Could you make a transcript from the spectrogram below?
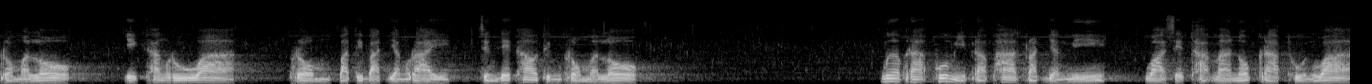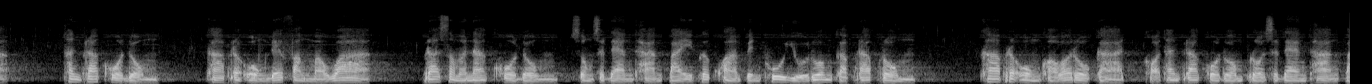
พรหมโลก อีกทั้งรู้ว่า พรหมปฏิบัติอย่างไร จึงได้เข้าถึงพรหมโลก เมื่อพระผู้มีพระภาคตรัสอย่างนี้ วาเสถามานพกราบทูลว่า ท่านพระโคดม ข้าพระองค์ได้ฟังมาว่า พระสมณะโคดมทรงแสดงทางไปเพื่อความเป็นผู้อยู่ร่วมกับพระพรหมข้าพระองค์ขอวโรกาสขอท่านพระโคดมโปรดแสดงทางไป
